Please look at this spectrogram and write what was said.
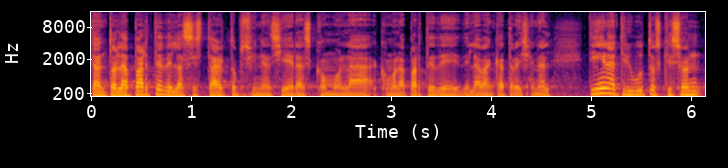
tanto la parte de las startups financieras como la, como la parte de, de la banca tradicional tienen atributos que son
